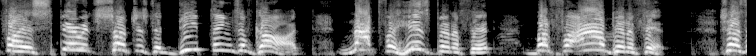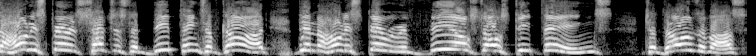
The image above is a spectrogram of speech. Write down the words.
For his Spirit searches the deep things of God, not for his benefit, but for our benefit. So, as the Holy Spirit searches the deep things of God, then the Holy Spirit reveals those deep things to those of us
